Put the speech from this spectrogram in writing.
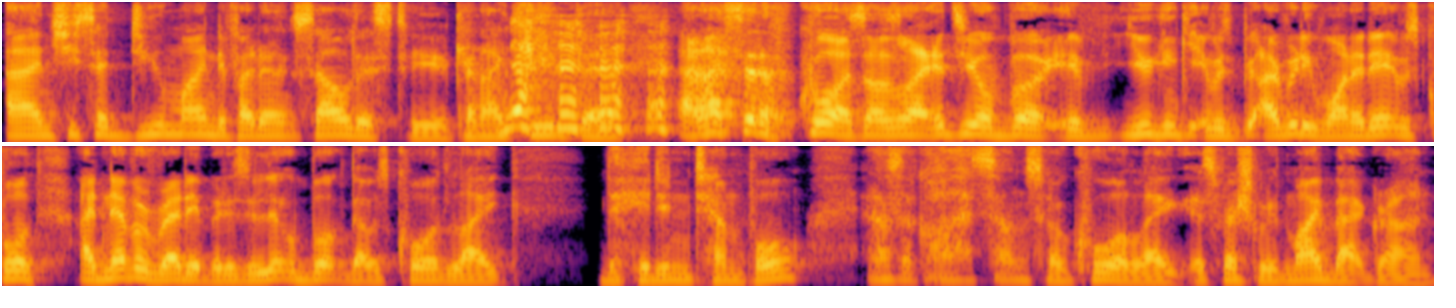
And she said, Do you mind if I don't sell this to you? Can I keep it? and I said, Of course. I was like, It's your book. If you can, it was, I really wanted it. It was called, I'd never read it, but it was a little book that was called like The Hidden Temple. And I was like, Oh, that sounds so cool. Like, especially with my background.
